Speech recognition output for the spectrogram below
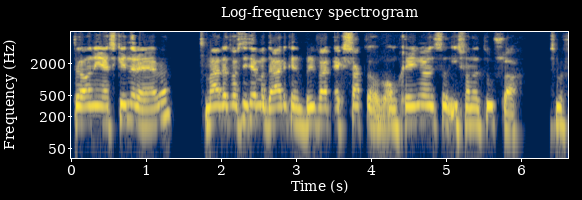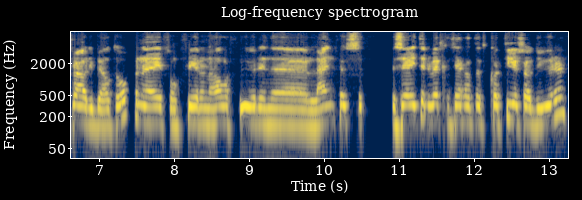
Terwijl we niet eens kinderen hebben. Maar dat was niet helemaal duidelijk in de brief waar het exact om ging. Dat is iets van een toeslag. Dus mevrouw die belt op en heeft ongeveer een half uur in de lijn gezeten. Er werd gezegd dat het kwartier zou duren.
